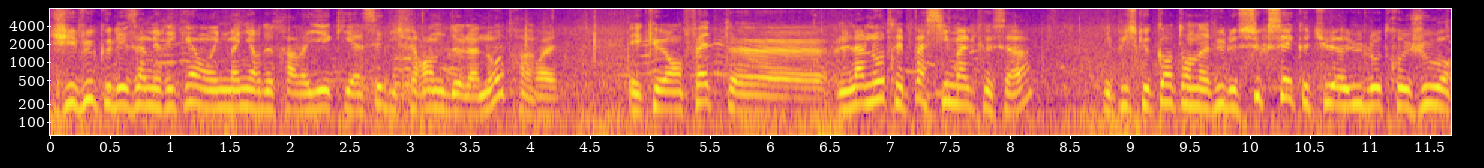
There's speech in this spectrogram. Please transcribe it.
J'ai vu que les Américains ont une manière de travailler qui est assez différente de la nôtre. Ouais. Et que, en fait, euh, la nôtre est pas si mal que ça. Et puisque quand on a vu le succès que tu as eu l'autre jour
